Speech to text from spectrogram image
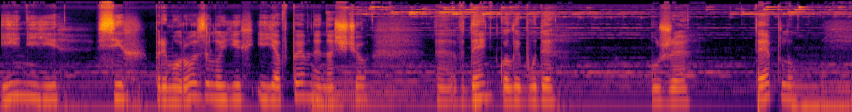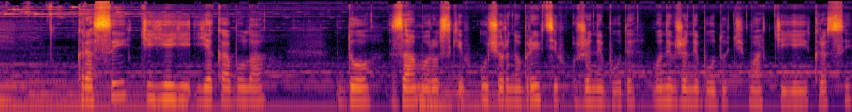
інії, всіх приморозило їх, і я впевнена, що е, в день, коли буде уже тепло, краси тієї, яка була до заморозків у чорнобривців, вже не буде. Вони вже не будуть мати тієї краси.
